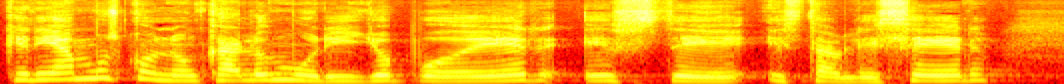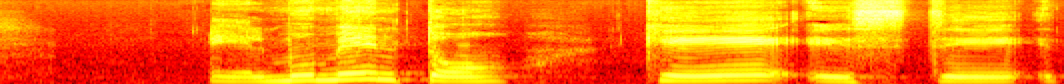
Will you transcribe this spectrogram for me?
Queríamos con don Carlos Murillo poder este, establecer el momento que este,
